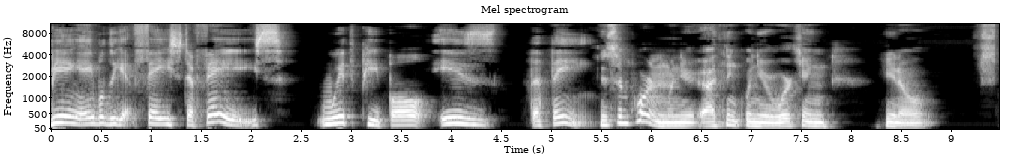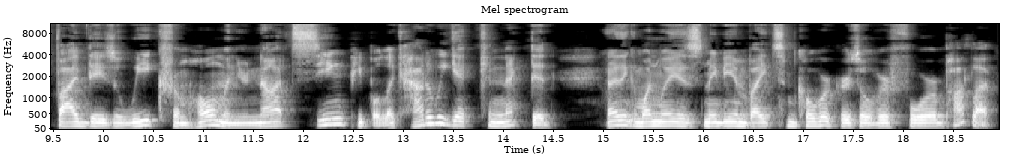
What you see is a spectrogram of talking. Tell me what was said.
being able to get face to face with people is the thing. It's important when you're, I think when you're working, you know, five days a week from home and you're not seeing people, like how do we get connected? And I think one way is maybe invite some coworkers over for potluck.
